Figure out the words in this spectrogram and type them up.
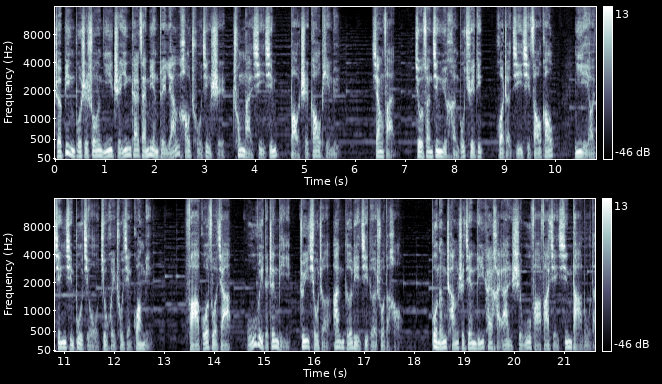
这并不是说你只应该在面对良好处境时充满信心。保持高频率。相反，就算境遇很不确定或者极其糟糕，你也要坚信不久就会出现光明。法国作家、无畏的真理追求者安德烈·纪德说得好：“不能长时间离开海岸是无法发现新大陆的。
